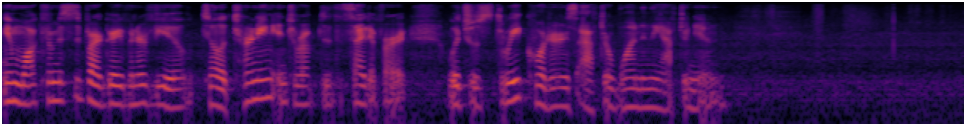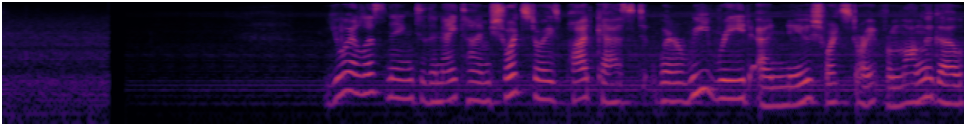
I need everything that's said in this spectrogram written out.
and walk from Mrs. Bargrave in her view till a turning interrupted the sight of her, which was three quarters after one in the afternoon. You are listening to the Nighttime Short Stories podcast, where we read a new short story from long ago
